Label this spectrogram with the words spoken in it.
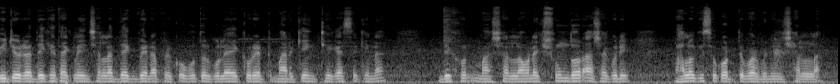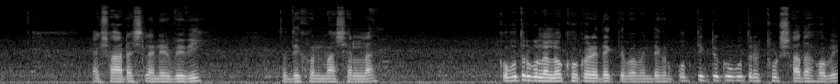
ভিডিওটা দেখে থাকলে ইনশাল্লাহ দেখবেন আপনার কবুতরগুলো অ্যাকুরেট মার্কিং ঠিক আছে কিনা। দেখুন মাশাল্লাহ অনেক সুন্দর, আশা করি ভালো কিছু করতে পারবেন ইনশাল্লাহ একশো আঠাশ লাইনের বেবি তো দেখুন মাশাল্লাহ কবুতরগুলো লক্ষ্য করে দেখতে পাবেন। দেখুন, প্রত্যেকটা কবুতরের ঠোঁট সাদা হবে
